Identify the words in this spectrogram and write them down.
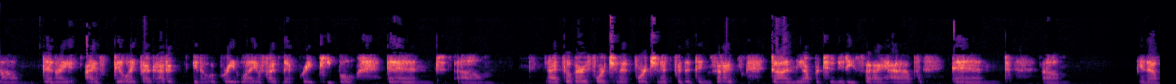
um, then I, I feel like I've had a you know a great life. I've met great people, and um, I feel very fortunate, fortunate for the things that I've done, the opportunities that I have, and um, you know,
